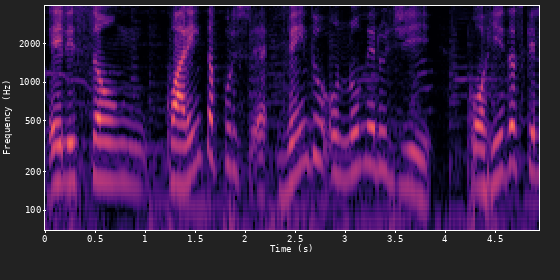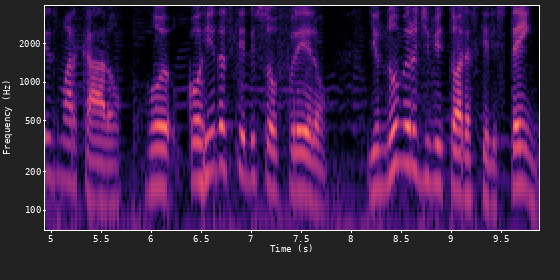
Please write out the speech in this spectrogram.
eles são 40%. É, vendo o número de corridas que eles marcaram, corridas que eles sofreram e o número de vitórias que eles têm,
